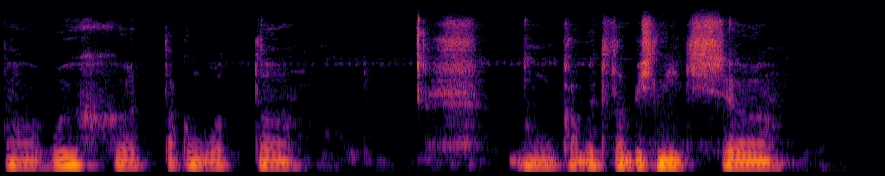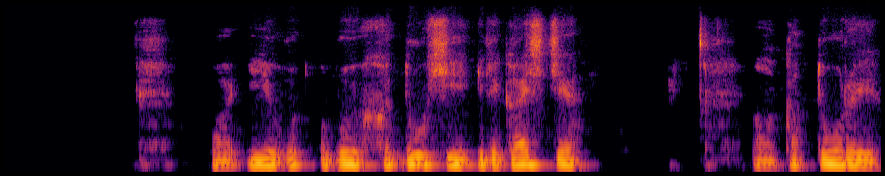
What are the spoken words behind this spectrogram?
в их таком вот, ну, как бы это объяснить, и в их духе или гасте, а, который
